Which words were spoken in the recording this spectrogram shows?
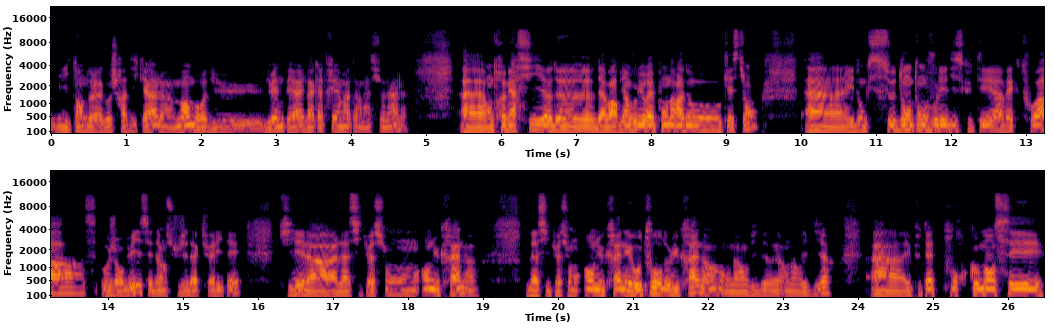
militante de la gauche radicale, membre du, du NPA et de la 4e internationale. on te remercie d'avoir bien voulu répondre à nos questions. Euh, et donc, ce dont on voulait discuter avec toi aujourd'hui, c'est d'un sujet d'actualité, qui est la, situation en Ukraine, la situation en Ukraine et autour de l'Ukraine, hein, on, a envie de, on a envie de dire. Euh, et peut-être pour commencer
